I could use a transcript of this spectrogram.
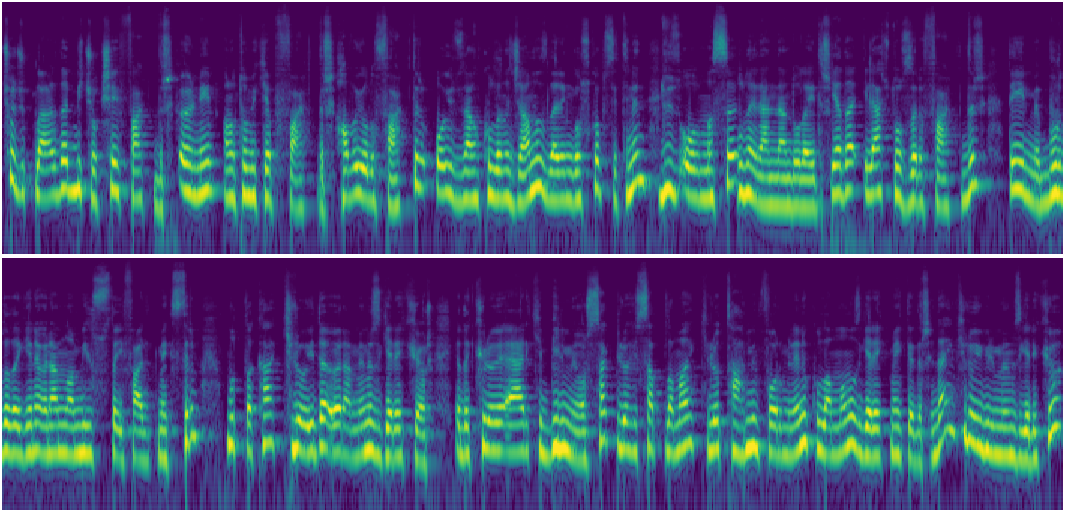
Çocuklarda birçok şey farklıdır. Örneğin anatomik yapı farklıdır. Hava yolu farklıdır. O yüzden kullanacağımız laringoskop setinin düz olması bu nedenden dolayıdır. Ya da ilaç dozları farklıdır. Değil mi? Burada da gene önemli olan bir hususta ifade etmek isterim. Mutlaka kiloyu da öğrenmemiz gerekiyor. Ya da kiloyu eğer ki bilmiyorsak kilo hesaplama, kilo tahmin formüllerini kullanmamız gerekmektedir. Neden kiloyu bilmemiz gerekiyor?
